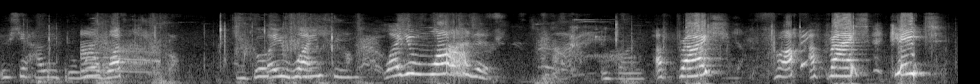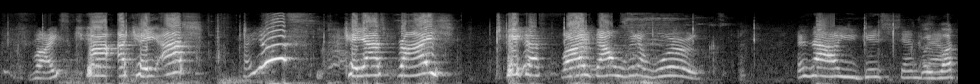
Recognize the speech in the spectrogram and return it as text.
You see how you do it? what? You go Why you want? Why you want? A fries? A fries? Kate? Fries? Kate? Uh, a chaos? Chaos? Chaos fries? Chaos fries now gonna work. Not how you get sent Wait, what?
